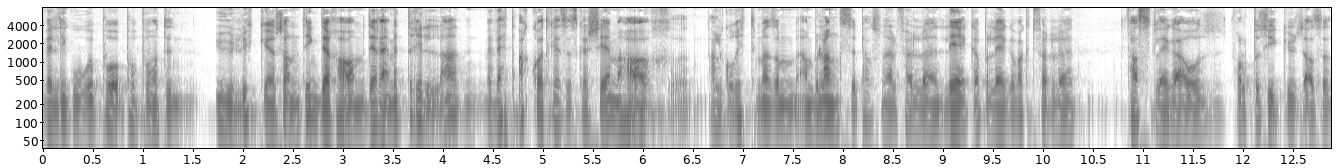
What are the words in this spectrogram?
veldig gode på, på, på en måte ulykker og sånne ting. Der, har, der er vi drilla. Vi vet akkurat hva som skal skje. Vi har algoritmer som ambulansepersonell følger, leger på legevakt følger, fastleger og folk på sykehus altså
